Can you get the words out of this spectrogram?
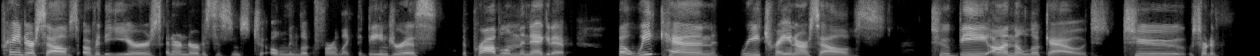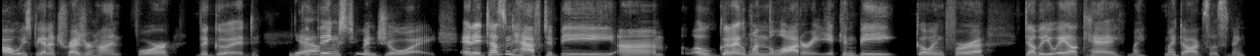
trained ourselves over the years and our nervous systems to only look for like the dangerous, the problem, the negative, but we can retrain ourselves to be on the lookout to sort of always be on a treasure hunt for the good yeah. the things to enjoy. And it doesn't have to be, um, oh, good, I won the lottery. It can be going for a WALK. My my dog's listening,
